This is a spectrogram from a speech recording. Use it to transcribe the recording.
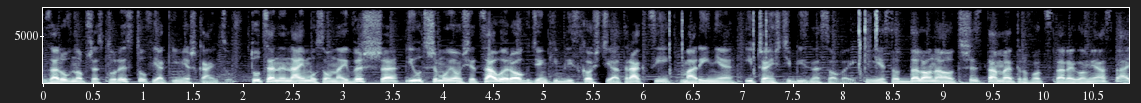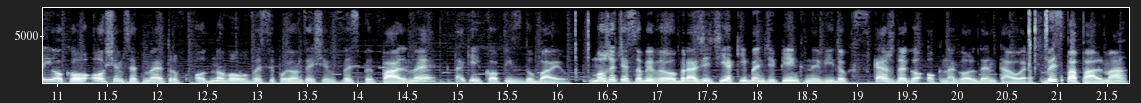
zarówno przez turystów, jak i mieszkańców. Tu ceny najmu są najwyższe i utrzymują się cały rok dzięki bliskości atrakcji, marinie i części biznesowej. Jest oddalona o 300 metrów od Starego Miasta i około 800 metrów od nowo wysypującej się wyspy Palmy, takiej kopii z Dubaju. Możecie sobie wyobrazić, jaki będzie piękny widok z każdego okna Golden Tower. Wyspa Palma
